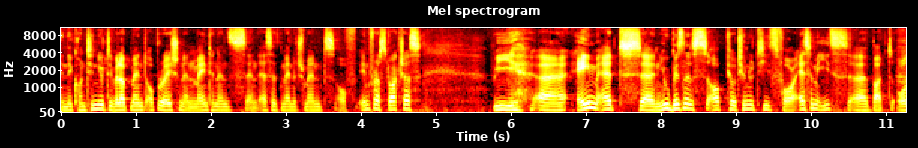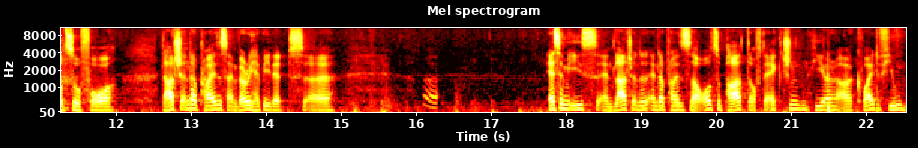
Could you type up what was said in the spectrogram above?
in the continued development, operation and maintenance and asset management of infrastructures we uh, aim at uh, new business opportunities for SMEs, uh, but also for large enterprises. I'm very happy that SMEs and large enterprises are also part of the action. Here are quite a few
